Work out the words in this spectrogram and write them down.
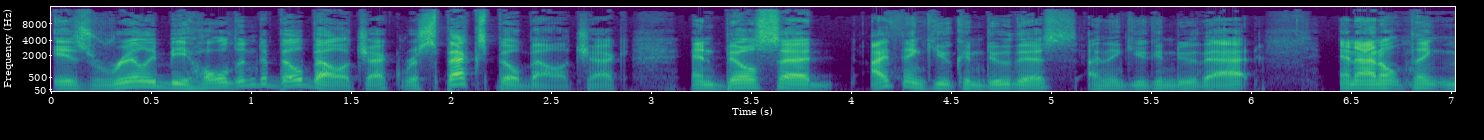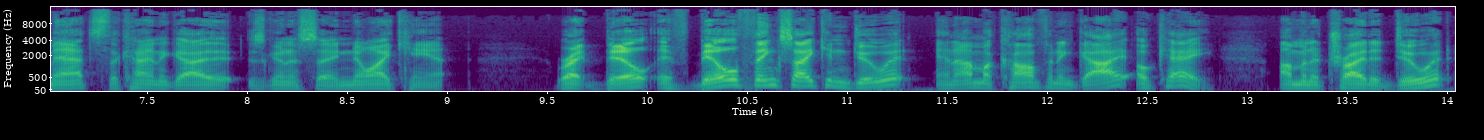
is really beholden to Bill Belichick, respects Bill Belichick, and Bill said, "I think you can do this. I think you can do that." And I don't think Matt's the kind of guy that is going to say, "No, I can't." Right, Bill, if Bill thinks I can do it and I'm a confident guy, okay. I'm going to try to do it.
